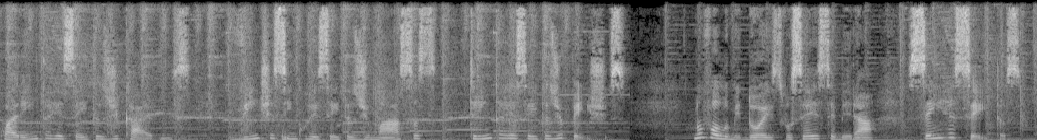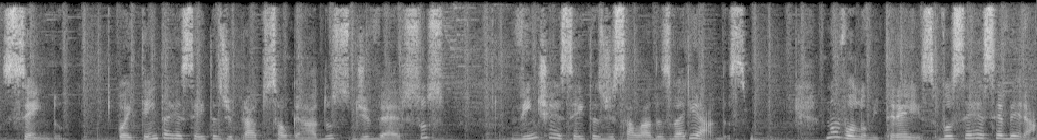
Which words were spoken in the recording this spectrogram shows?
40 receitas de carnes, 25 receitas de massas, 30 receitas de peixes. No volume 2, você receberá 100 receitas, sendo 80 receitas de pratos salgados diversos, 20 receitas de saladas variadas. No volume 3, você receberá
